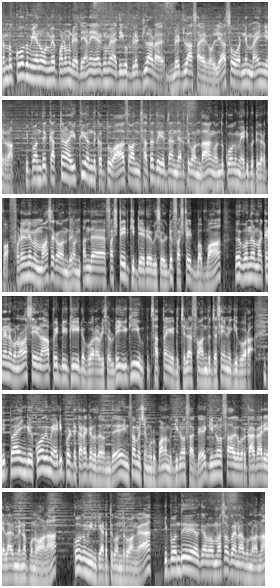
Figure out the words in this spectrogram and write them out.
நம்ம கோகமியால் ஒன்றுமே பண்ண முடியாது. ஏன்னா ஏற்கனவே அதிக பிளட் லாட் பிளட் லாஸ் ஆயிருக்கும் இல்லையா? ஸோ உடனே மயங்கிடுறான். இப்போ வந்து கத்தனை யுக்கி வந்து கத்துவா. ஸோ அந்த சத்தத்துக்கு ஏற்ற அந்த இடத்துக்கு வந்தால் அங்கே வந்து கோகமி அடிபட்டு கிடப்பான். உடனே நம்ம மாசக்கா வந்து அந்த ஃபஸ்ட் எய்ட் கிட்ட எடு அப்படி சொல்லிட்டு ஃபஸ்ட் எய்ட் பார்ப்பான். இப்போ வந்து நம்ம மக்கள் என்ன பண்ணுவோம் சரி நான் போயிட்டு யுக்கி கிட்ட போகிறேன் அப்படி சொல்லிட்டு யுக்கி சத்தம் கேட்டுச்சுல. ஸோ அந்த திசையை நோக்கி போகிறான் இப்போ இங்கே கோகமி அடிபட்டு கிடக்கிறத வந்து இன்ஃபர்மேஷன் கொடுப்பான் நம்ம கினோசாக்கு கினோசா அதுக்கப்புறம் ககாரி எல்லாருமே என்ன பண்ணுவானா கோகமி இதுக்கு இடத்துக்கு வந்துடுவாங்க இப்போ வந்து மசோக்கா என்ன பண்ணுவான்னா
